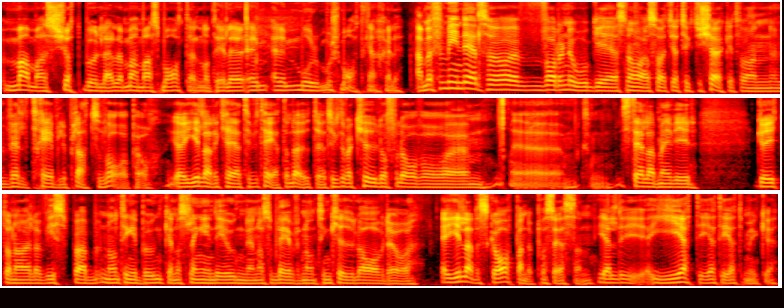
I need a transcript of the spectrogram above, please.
mammas köttbullar eller mammas mat eller något. Eller eller, eller, mormors mat kanske? Eller? Ja, men för min del så var det nog eh, snarare så att jag tyckte köket var en väldigt trevlig plats att vara på. Jag gillade kreativiteten där ute. Jag tyckte det var kul att få lov att äh, liksom ställa mig vid grytorna eller vispa någonting i bunken och slänga in det i ugnen och så blev det någonting kul av det. Och jag gillade skapandeprocessen. Det gällde jätte, jätte, jättemycket.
